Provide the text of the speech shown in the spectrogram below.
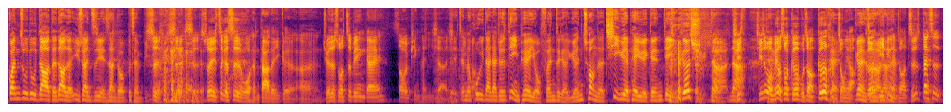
关注度到得到的预算资源上都不成比例，是是 是，所以这个是我很大的一个呃，觉得说这边应该稍微平衡一下一些对，这边。呼吁大家，就是电影配乐有分这个原创的器乐配乐跟电影歌曲 对的，，其其实我没有说歌不重要，歌很重要，歌很重要一定很重要。只是但是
